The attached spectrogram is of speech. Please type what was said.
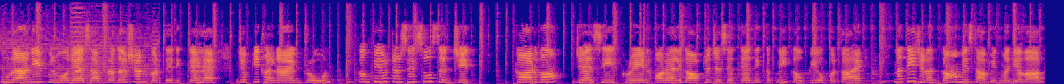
पुरानी फ़िल्मों जैसा प्रदर्शन करते दिखते हैं, जबकि खलनायक ड्रोन, कंप्यूटर से सुसज्जित कारवा जैसी क्रेन और हेलीकॉप्टर जैसे अत्यधिक तकनीक का उपयोग करता है। नतीजतन गाँव में स्थापित मध्यवाग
